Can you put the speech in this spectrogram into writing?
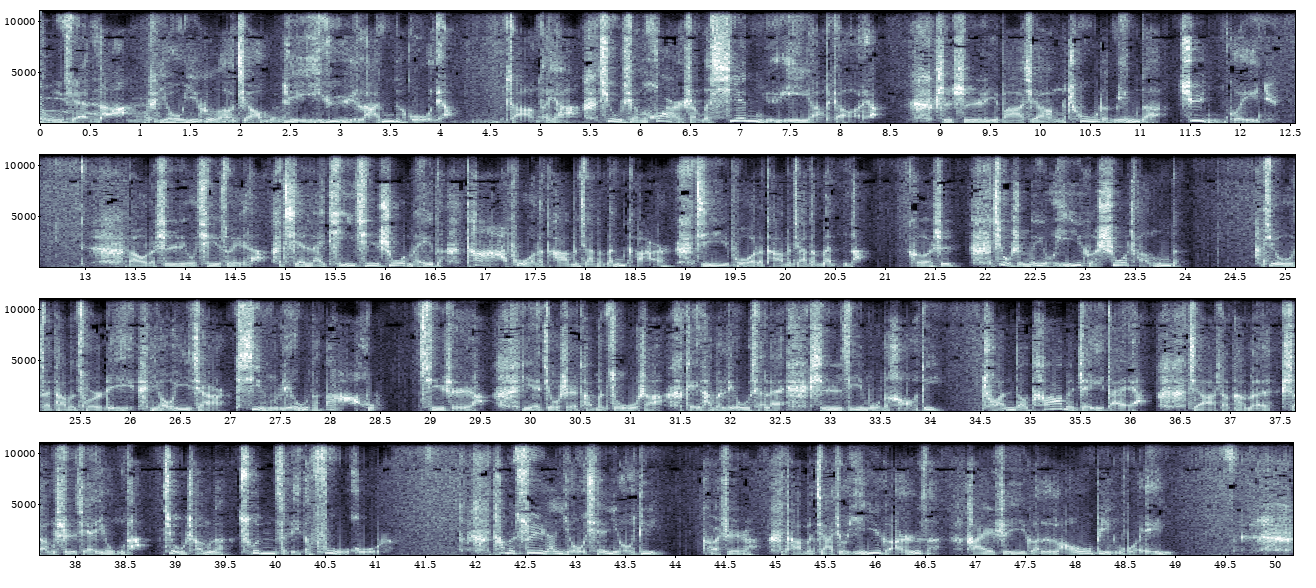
从前呐，有一个叫李玉兰的姑娘，长得呀就像画上的仙女一样漂亮，是十里八乡出了名的俊闺女。到了十六七岁了，前来提亲说媒的踏破了他们家的门槛儿，挤破了他们家的门呐，可是就是没有一个说成的。就在他们村里有一家姓刘的大户。其实啊，也就是他们祖上给他们留下来十几亩的好地，传到他们这一代呀，加上他们省吃俭用的，就成了村子里的富户了。他们虽然有钱有地，可是啊，他们家就一个儿子，还是一个痨病鬼。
